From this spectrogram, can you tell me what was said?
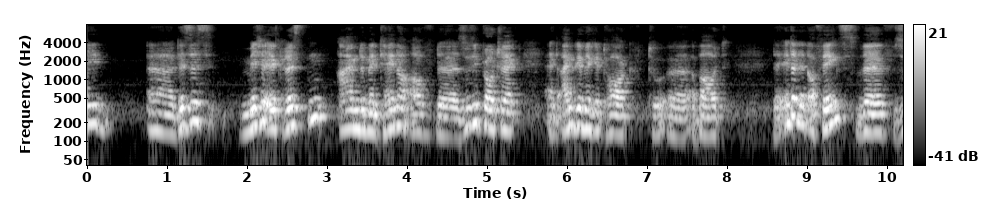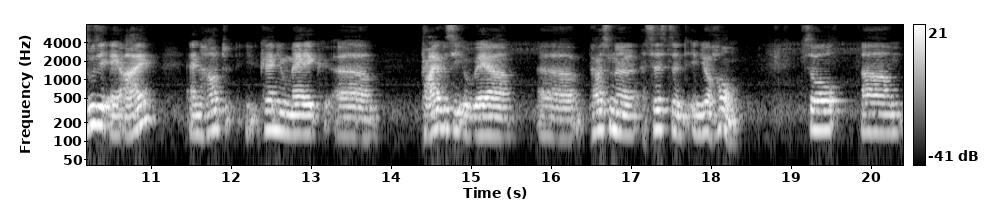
everybody. Uh, this is Michael Christen. I'm the maintainer of the SUSI project and I'm giving a talk to, uh, about the Internet of Things with SUSI AI and how to, can you make uh, privacy aware uh, personal assistant in your home. So um,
